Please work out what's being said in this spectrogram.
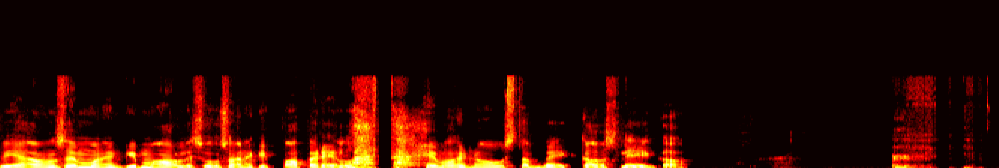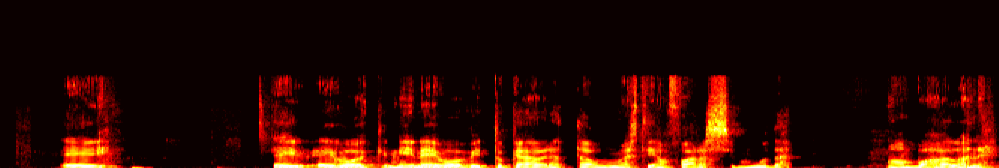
vielä on semmoinenkin mahdollisuus ainakin paperilla, että he voi nousta veikkausliigaa. Ei. Ei, ei voi, niin ei voi vittu käydä. Tämä on mun mielestä ihan farssi muuten. Mä oon pahoillani.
